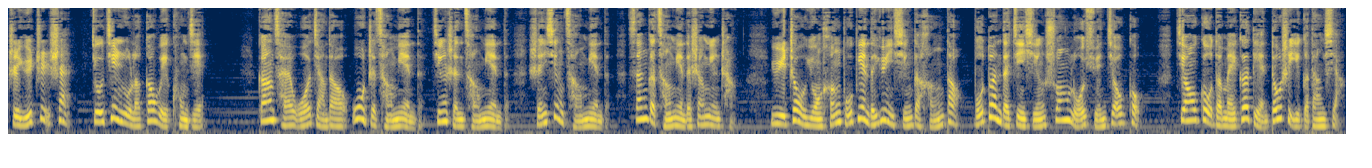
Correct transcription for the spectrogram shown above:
止于至善。就进入了高维空间。刚才我讲到物质层面的、精神层面的、神性层面的三个层面的生命场，宇宙永恒不变的运行的横道，不断的进行双螺旋交构，交构的每个点都是一个当下，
